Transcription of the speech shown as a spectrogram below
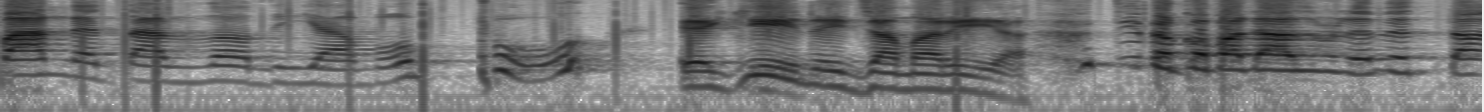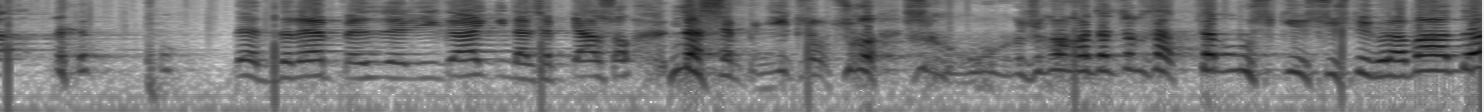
πάνε τα δόντια μου, πού; Εκεί είναι η τζαμαρία. Τι με κοπανάζουνε, δεν τα... Δεν τρέπεζε λιγάκι να σε πιάσω, να σε πνίξω. Σιγό, σιγό, θα, θα μου σκίσεις τη γραβάντα.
